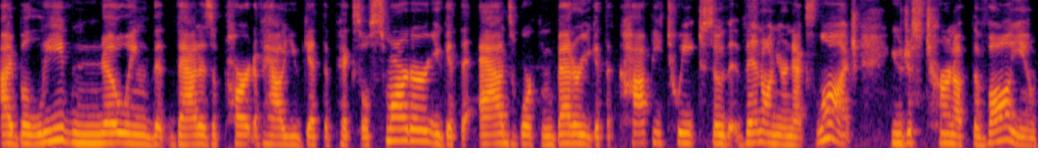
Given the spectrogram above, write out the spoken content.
I believe knowing that that is a part of how you get the pixel smarter, you get the ads working better, you get the copy tweaked so that then on your next launch, you just turn up the volume,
